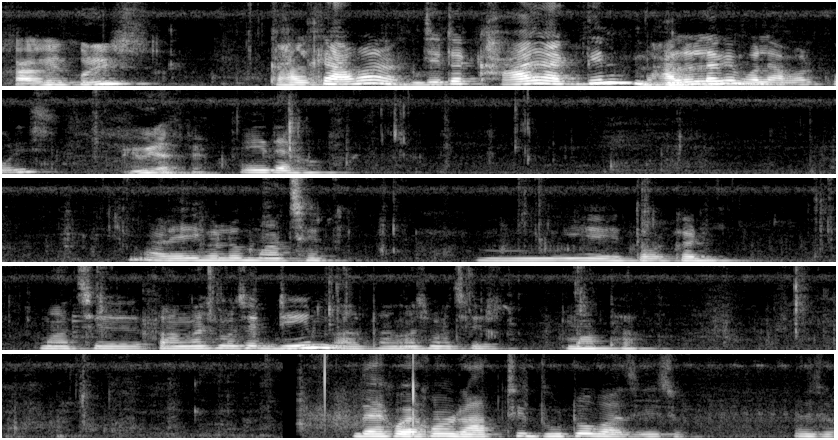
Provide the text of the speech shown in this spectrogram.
কালকে করিস? কালকে আবার? যেটা খায় একদিন ভালো লাগে বলে আবার করিস। এই দেখো। আর এই হলো মাছের ইয়ে তরকারি। মাছের পাঙাশ মাছের ডিম আর পাঙাশ মাছের মাথা। দেখো এখন রাত্রি দুটো বাজে এই যে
